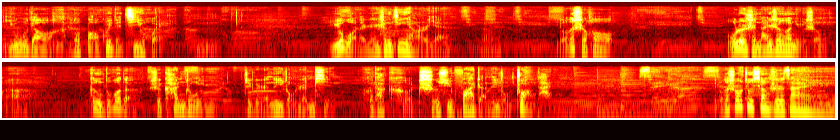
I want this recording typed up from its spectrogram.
贻误掉很多宝贵的机会。嗯。于我的人生经验而言，嗯，有的时候，无论是男生和女生啊，更多的是看重于这个人的一种人品和它可持续发展的一种状态。有的时候就像是在，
